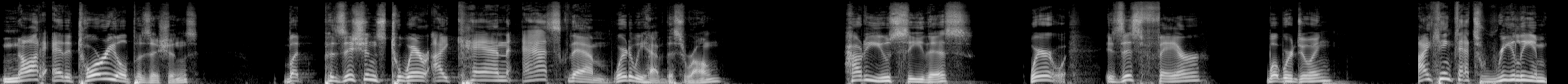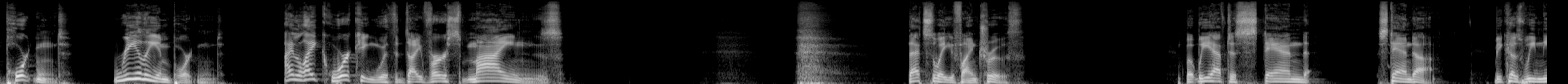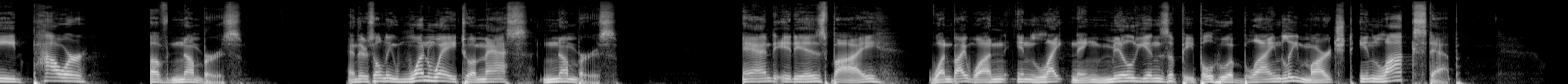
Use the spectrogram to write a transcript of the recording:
not editorial positions but positions to where I can ask them, where do we have this wrong? How do you see this? Where is this fair? What we're doing? I think that's really important. Really important. I like working with diverse minds. That's the way you find truth. But we have to stand stand up because we need power of numbers. And there's only one way to amass numbers, and it is by one by one enlightening millions of people who have blindly marched in lockstep,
